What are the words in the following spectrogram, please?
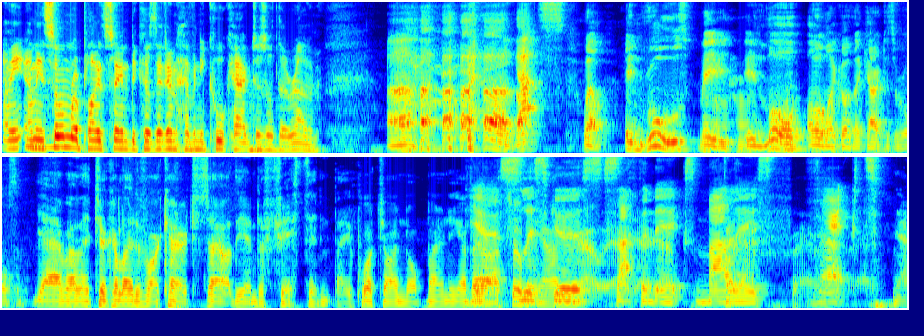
I mean, I mean, someone replied saying because they don't have any cool characters of their own. Uh, that's well in rules, maybe uh-huh. in lore. Oh my god, their characters are awesome. Yeah, well, they took a load of our characters out at the end of fifth, didn't they? What I'm not moaning about. Yeah, Sliscus, Sathonyx, Malys, Vect. No, no,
